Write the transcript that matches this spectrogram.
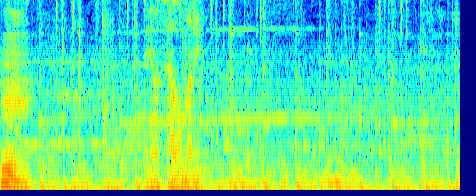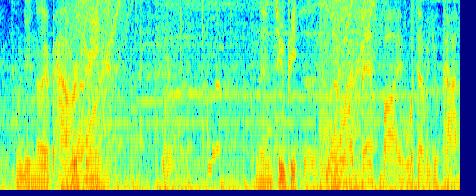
Hmm. Damn, that's hella money. Gonna do another power drink. And then two pizzas. You had best buy whatever you can,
